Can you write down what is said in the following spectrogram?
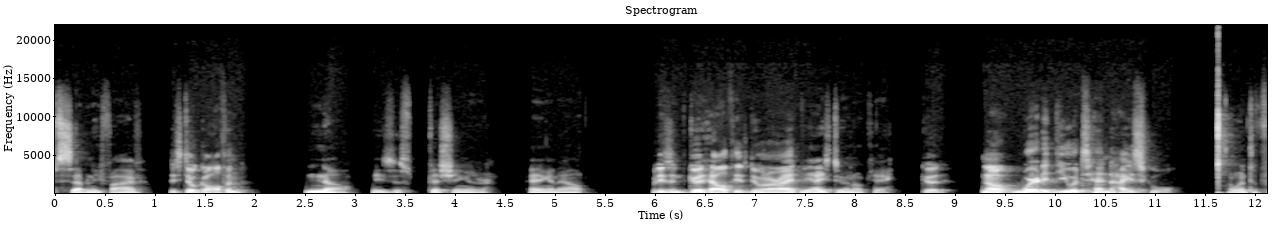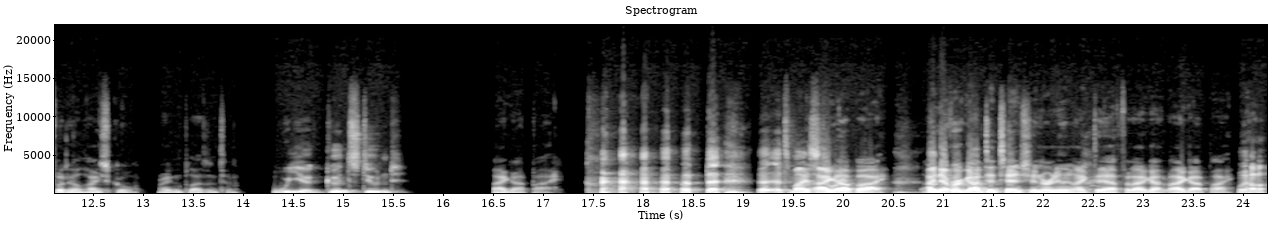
seventy five. Is he still golfing? No, he's just fishing or hanging out. But he's in good health. He's doing all right. Yeah, he's doing okay. Good. Now, where did you attend high school? I went to Foothill High School right in Pleasanton. Were you a good student? I got by. that, that- that's my story. I got by. I never got detention or anything like that, but I got I got by. Well,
